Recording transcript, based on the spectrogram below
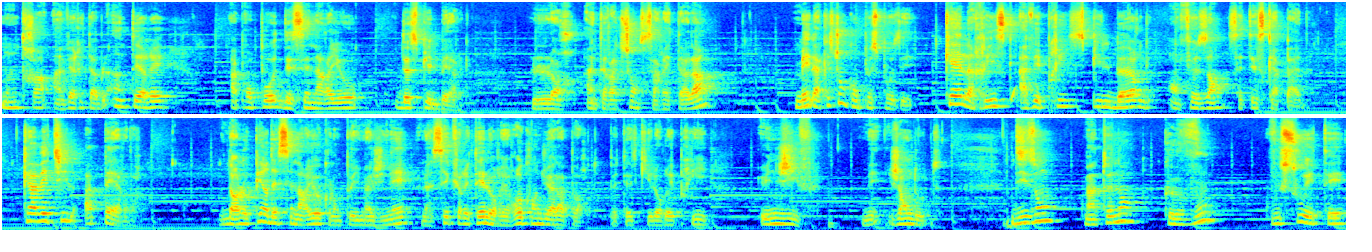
montra un véritable intérêt à propos des scénarios de Spielberg. Leur interaction s'arrêta là, mais la question qu'on peut se poser, quel risque avait pris Spielberg en faisant cette escapade? Qu'avait-il à perdre? Dans le pire des scénarios que l'on peut imaginer, la sécurité l'aurait reconduit à la porte. Peut-être qu'il aurait pris une gifle, mais j'en doute. Disons maintenant que vous, vous souhaitez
